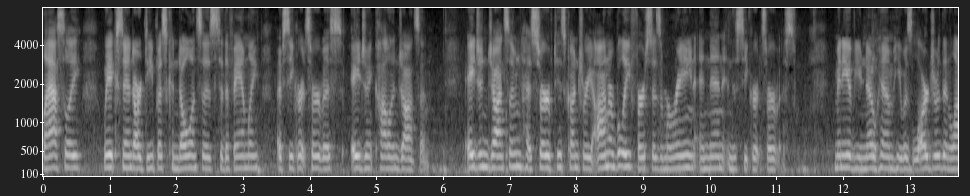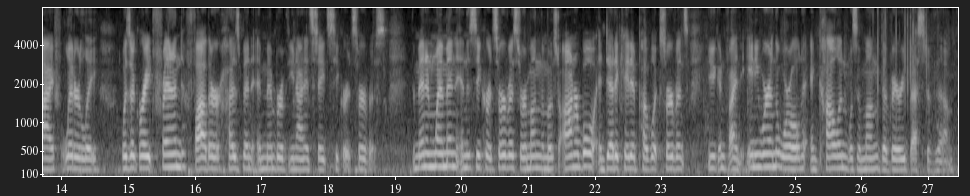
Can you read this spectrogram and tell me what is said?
Lastly, we extend our deepest condolences to the family of Secret Service Agent Colin Johnson. Agent Johnson has served his country honorably, first as a Marine and then in the Secret Service. Many of you know him. He was larger than life, literally, was a great friend, father, husband, and member of the United States Secret Service. The men and women in the Secret Service are among the most honorable and dedicated public servants you can find anywhere in the world, and Colin was among the very best of them.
